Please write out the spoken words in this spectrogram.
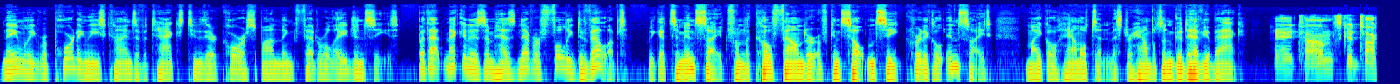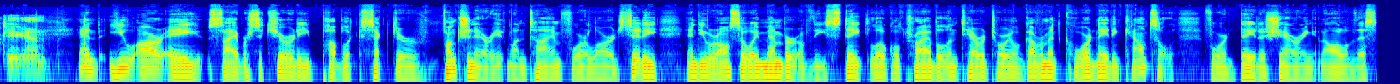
namely reporting these kinds of attacks to their corresponding federal agencies. But that mechanism has never fully developed. We get some insight from the co founder of consultancy Critical Insight, Michael Hamilton. Mr. Hamilton, good to have you back. Hey, Tom, it's good to talk to you again. And you are a cybersecurity public sector functionary at one time for a large city, and you were also a member of the state, local, tribal, and territorial government coordinating council for data sharing and all of this.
